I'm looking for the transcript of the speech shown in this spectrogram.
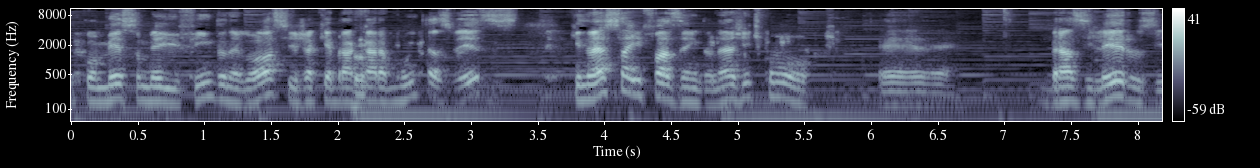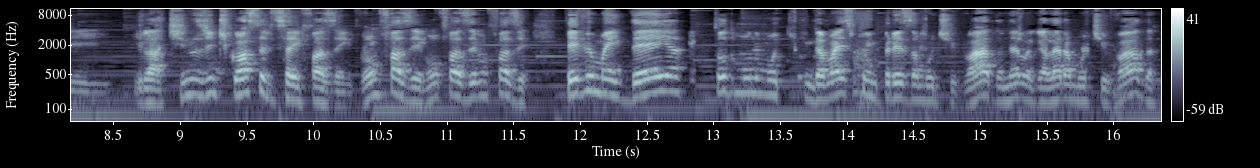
o começo, meio e fim do negócio, e já quebrar a cara muitas vezes, que não é sair fazendo, né? A gente como é, brasileiros e, e, latinos, a gente gosta de sair fazendo. Vamos fazer, vamos fazer, vamos fazer. Teve uma ideia, todo mundo, ainda mais com empresa motivada, né? A galera motivada,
